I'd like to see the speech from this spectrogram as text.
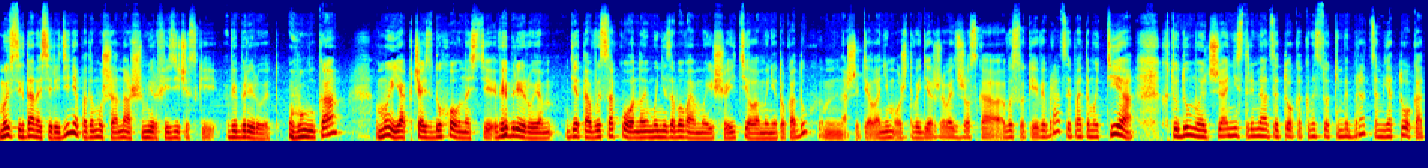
Мы всегда на середине, потому что наш мир физический вибрирует гулко, мы, як часть духовности, вибрируем где-то высоко, но мы не забываем, мы еще и тело, мы не только дух, м, наше тело не может выдерживать жестко высокие вибрации, поэтому те, кто думает, что они стремятся только к высоким вибрациям, я только,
